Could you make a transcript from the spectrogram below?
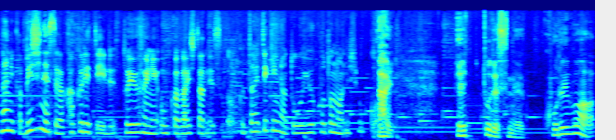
何かビジネスが隠れているというふうにお伺いしたんですが具体的にはどういうことなんでしょうか？はい。えっとですねこれは、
